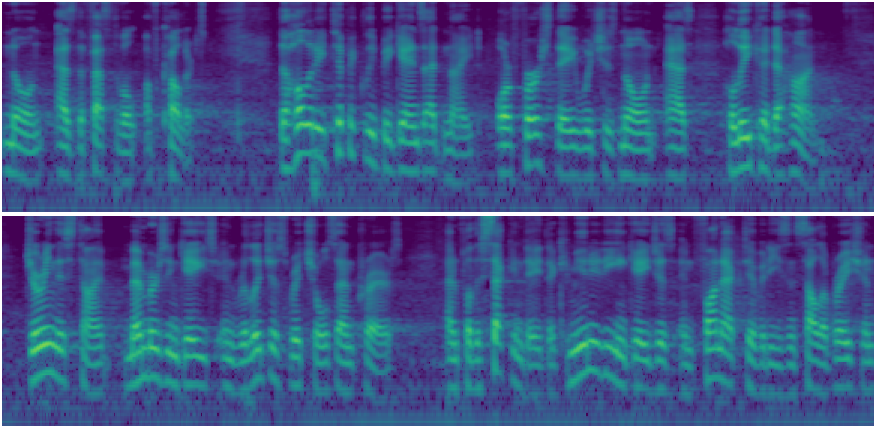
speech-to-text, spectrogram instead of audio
known as the Festival of Colours. The holiday typically begins at night or first day, which is known as Holika Dahan. During this time, members engage in religious rituals and prayers, and for the second day, the community engages in fun activities and celebration,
